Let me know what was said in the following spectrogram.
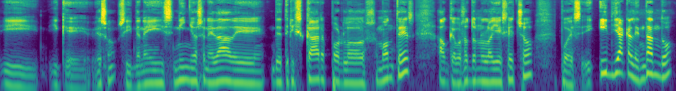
Y, y que eso, si tenéis niños en edad de, de triscar por los montes, aunque vosotros no lo hayáis hecho, pues id ya calentando,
